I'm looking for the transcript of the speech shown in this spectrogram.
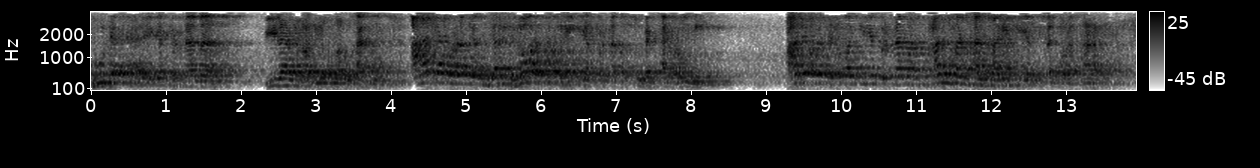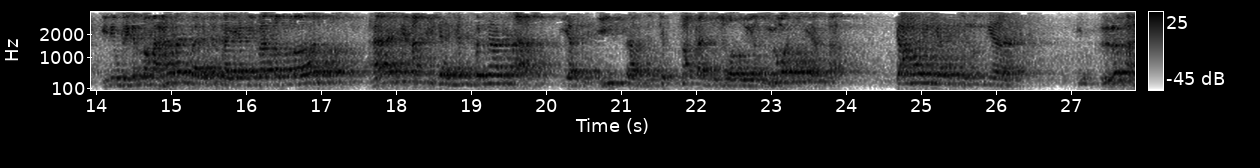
budak yang bernama Bilal radhiyallahu anhu. Ada orang yang dari luar negeri yang bernama Suhaib Ar-Rumi. Ada orang dari luar negeri yang bernama Salman Al-Farisi yang bukan orang Arab. Ini memberikan pemahaman pada kita yang Allah hanya akidah yang benar yang bisa menciptakan sesuatu yang luar biasa. Kamar yang sebelumnya lemah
